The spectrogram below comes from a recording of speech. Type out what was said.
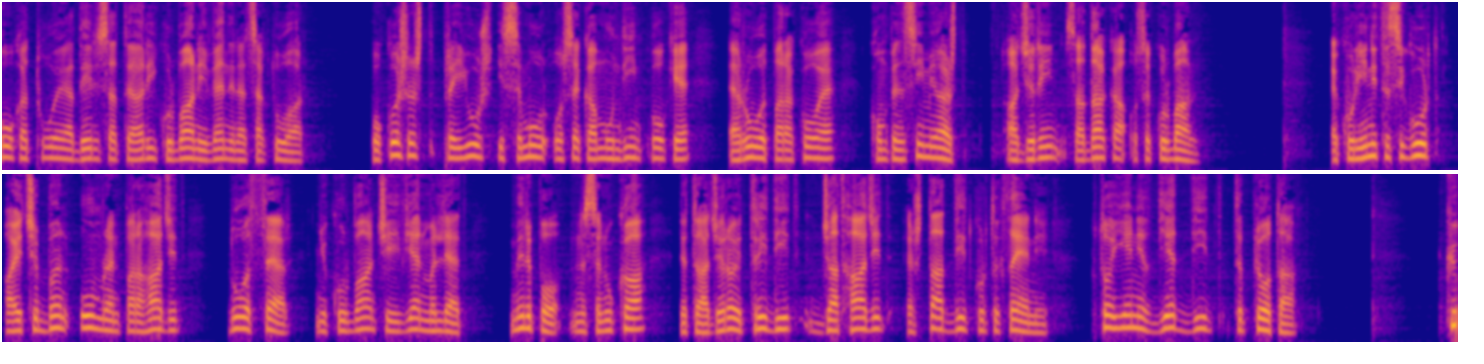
kokat tuaja derisa të arrijë kurbani vendin e caktuar. Po kush është prej jush i sëmurë ose ka mundim koke e rruhet para kohe, kompensimi është agjërim, sadaka ose kurban. E kur jeni të sigurtë, ai që bën umren para haxhit duhet therë një kurban që i vjen më lehtë. Mirëpo, nëse nuk ka, le të agjërojë 3 ditë gjatë haxhit e 7 ditë kur të ktheheni. Këto janë 10 ditë të plota. Ky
